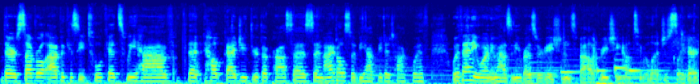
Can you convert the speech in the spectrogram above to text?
There are several advocacy toolkits we have that help guide you through the process, and I'd also be happy to talk with, with anyone who has any reservations about reaching out to a legislator.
